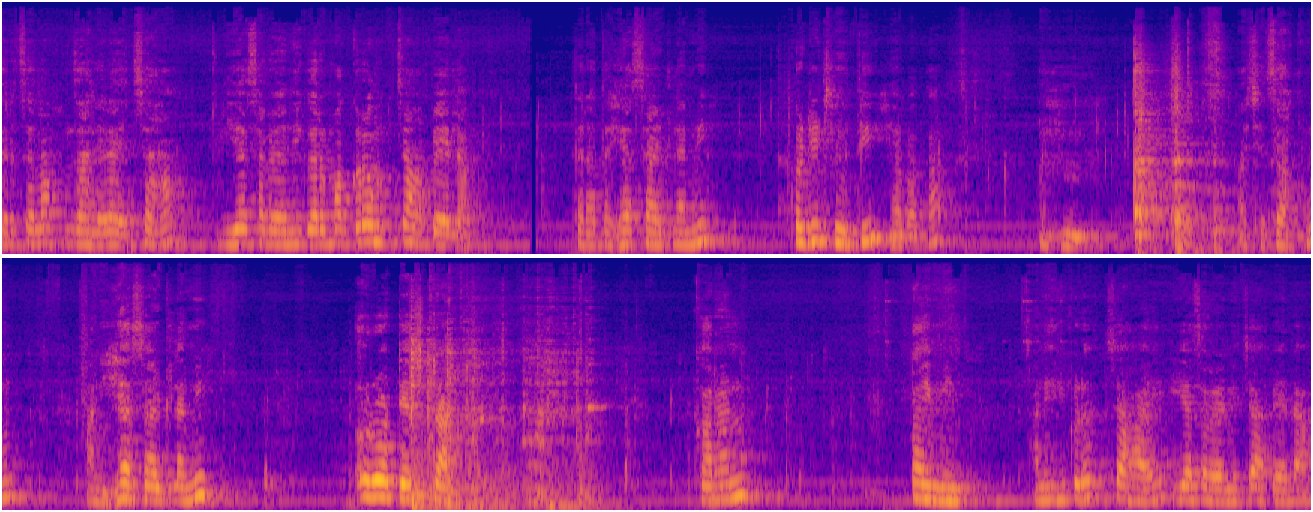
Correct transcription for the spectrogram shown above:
तर चला झालेला आहे चहा. या सगळ्यांनी गरमागरम चहा प्यायला. तर आता ह्या साईडला मी कढी ठेवती ह्या बाबा. असे झाकून. आणि ह्या साईडला मी रोटे स्टार्ट कारण टायमिंग आणि इकडं चहा आहे या सगळ्यांनी चहा प्यायला.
